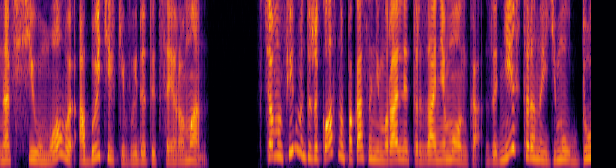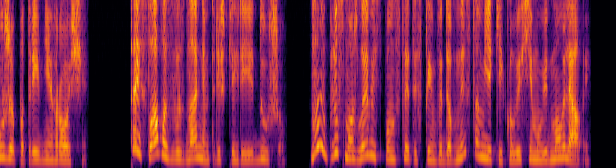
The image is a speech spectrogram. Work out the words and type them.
на всі умови, аби тільки видати цей роман. В цьому фільмі дуже класно показані моральні терзання Монка. З однієї сторони, йому дуже потрібні гроші. Та й слава з визнанням трішки гріє душу. Ну і плюс можливість помститись тим видавництвам, які колись йому відмовляли.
